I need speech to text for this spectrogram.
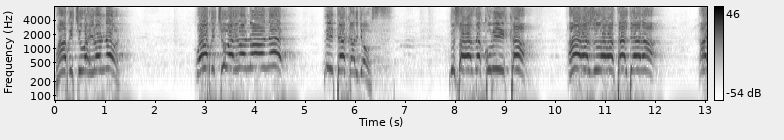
Uhabwa icyubahiro none uhabwa icyubahiro none n'iteka ryose. Dushoboze kubika aho abajura batagera aho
